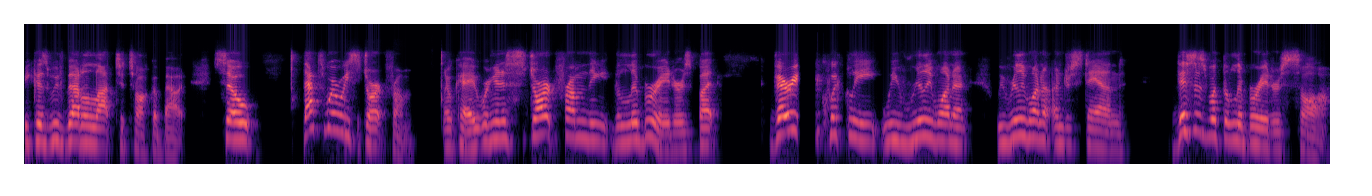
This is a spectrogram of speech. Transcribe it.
because we've got a lot to talk about. So that's where we start from. Okay, we're gonna start from the the liberators, but very quickly we really want to we really want to understand this is what the liberators saw.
